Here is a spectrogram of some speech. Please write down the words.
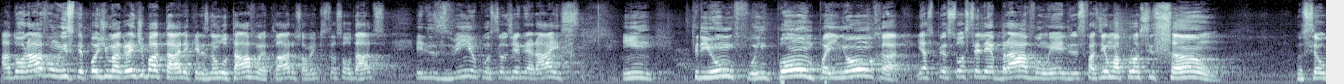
adoravam isso depois de uma grande batalha, que eles não lutavam, é claro, somente os seus soldados, eles vinham com seus generais em triunfo, em pompa, em honra, e as pessoas celebravam eles, eles faziam uma procissão no seu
